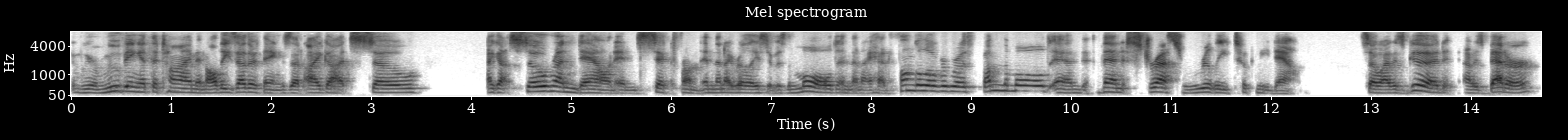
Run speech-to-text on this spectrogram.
we were moving at the time and all these other things that I got so I got so run down and sick from, and then I realized it was the mold, and then I had fungal overgrowth from the mold, and then stress really took me down. So I was good, I was better,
